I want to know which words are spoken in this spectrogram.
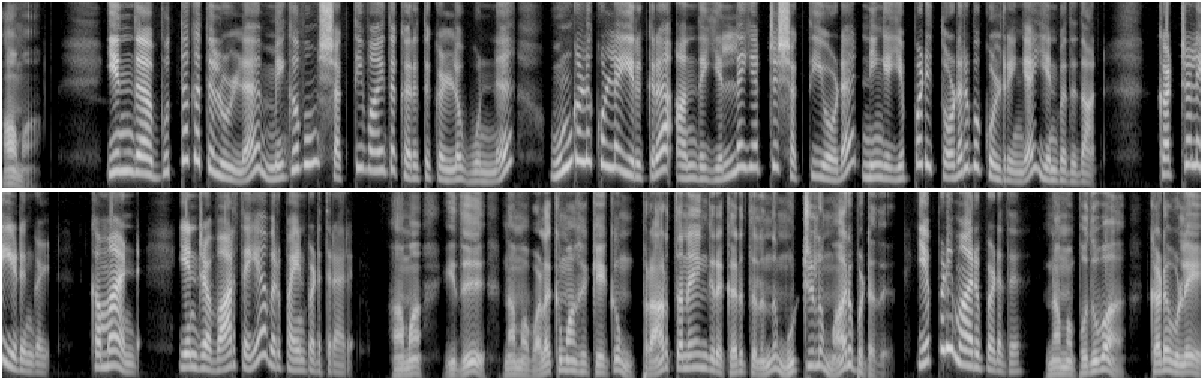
ஆமா. இந்த புத்தகத்தில் உள்ள மிகவும் சக்தி வாய்ந்த கருத்துக்கள்ல ஒண்ணு உங்களுக்குள்ள இருக்கிற அந்த எல்லையற்ற சக்தியோட நீங்க எப்படி தொடர்பு கொள்றீங்க என்பதுதான். கட்டளையிடுங்கள் கமாண்ட் என்ற வார்த்தையை அவர் பயன்படுத்துறாரு. ஆமா இது நாம வழக்கமாக கேட்கும் பிரார்த்தனைங்கிற கருத்திலிருந்து முற்றிலும் மாறுபட்டது. எப்படி மாறுபடுது? நாம பொதுவா கடவுளே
